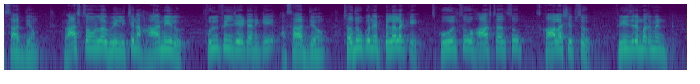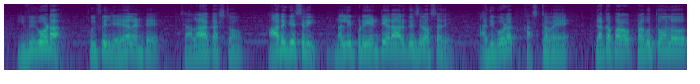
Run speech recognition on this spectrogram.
అసాధ్యం. రాష్ట్రంలో వీళ్ళు ఇచ్చిన హామీలు ఫుల్ఫిల్ చేయడానికి అసాధ్యం. చదువుకునే పిల్లలకి schools hostels scholarships fee reimbursement ఇవి కూడా ఫుల్ఫిల్ చేయాలంటే చాలా కష్టం. ఆరోగ్యశ్రీ మళ్ళీ ఇప్పుడు ఎన్టీఆర్ ఆరోగ్యశ్రీ వస్తుంది. అది కూడా కష్టమే. గత ప్ర- ప్రభుత్వంలో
